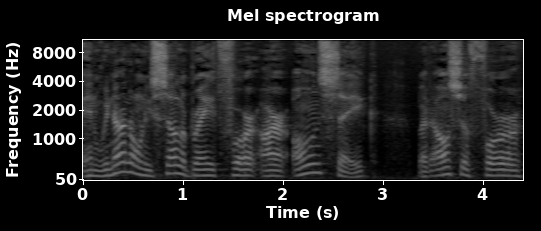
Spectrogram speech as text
And we not only celebrate for our own sake, but also for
